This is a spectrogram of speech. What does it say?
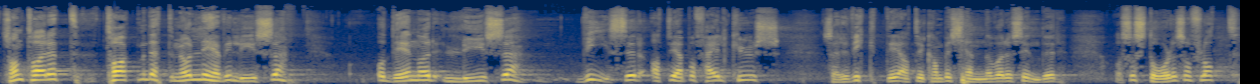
Så han tar et tak med dette med å leve i lyset. Og det når lyset viser at vi er på feil kurs, så er det viktig at vi kan bekjenne våre synder. Og så står det så flott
